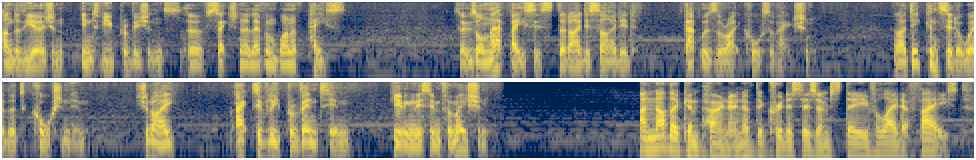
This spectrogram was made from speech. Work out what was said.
under the urgent interview provisions of Section 11.1 of PACE. So it was on that basis that I decided that was the right course of action. And I did consider whether to caution him. Should I actively prevent him giving this information? Another component of the criticism Steve later faced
